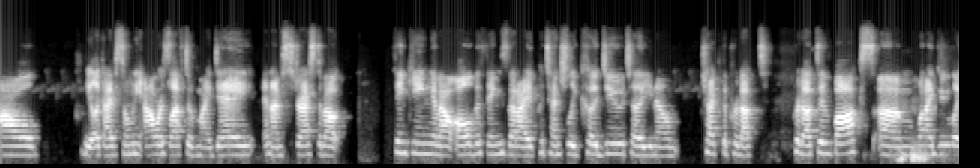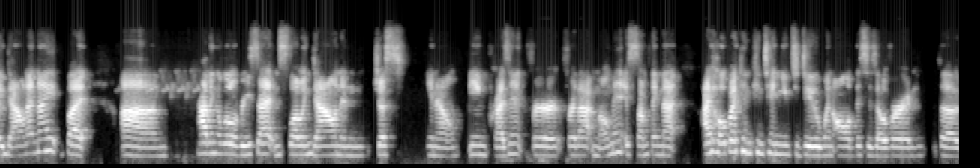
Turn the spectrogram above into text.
I'll like, I have so many hours left of my day and I'm stressed about thinking about all the things that I potentially could do to, you know, check the product productive box um, mm-hmm. when I do lay down at night. But um, having a little reset and slowing down and just, you know, being present for for that moment is something that I hope I can continue to do when all of this is over and the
